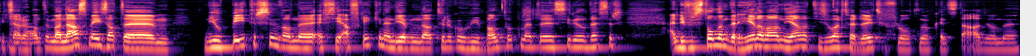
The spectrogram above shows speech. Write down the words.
Iets arrogant. Maar naast mij zat ehm Neil Petersen van eh, FC Afkikken. En die hebben natuurlijk een goede band ook met eh, Cyril Dessers. En die verstonden hem er helemaal niet aan dat hij zo hard werd uitgefloten ook in het stadion. eh.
